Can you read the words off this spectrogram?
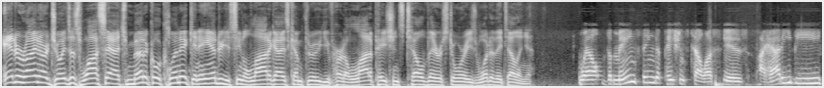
Andrew Reinhardt joins us, Wasatch Medical Clinic. And Andrew, you've seen a lot of guys come through. You've heard a lot of patients tell their stories. What are they telling you? Well, the main thing that patients tell us is I had ED,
